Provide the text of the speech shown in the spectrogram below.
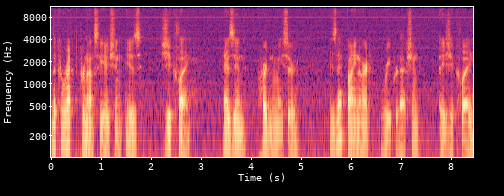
The correct pronunciation is giclée, as in, pardon me, sir, is that fine art reproduction a giclée?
